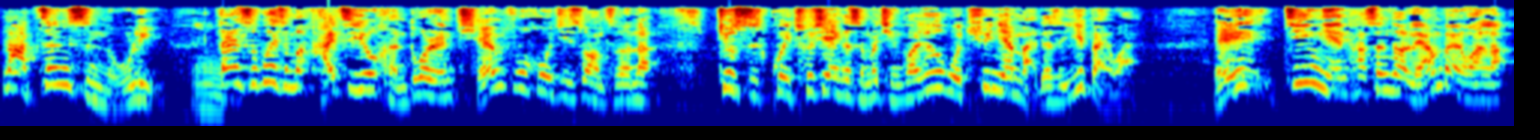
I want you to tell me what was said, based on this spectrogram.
那真是奴隶。嗯但是为什么还是有很多人前赴后继上车呢？就是会出现一个什么情况？就是我去年买的是一百万，哎，今年它升到两百万了。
